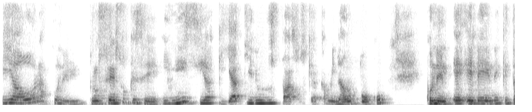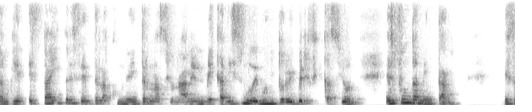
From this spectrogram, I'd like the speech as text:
Y ahora con el proceso que se inicia, que ya tiene unos pasos, que ha caminado un poco, con el ELN, que también está ahí presente en la comunidad internacional, en el mecanismo de monitoreo y verificación, es fundamental. Es,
